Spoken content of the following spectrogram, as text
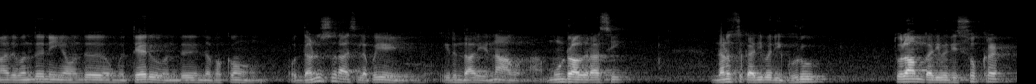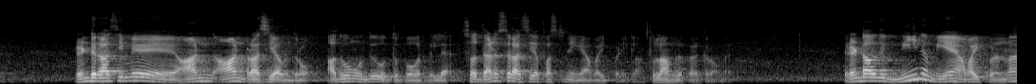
அது வந்து நீங்கள் வந்து உங்கள் தேர்வு வந்து இந்த பக்கம் தனுசு ராசியில் போய் இருந்தால் என்ன ஆகும்னா மூன்றாவது ராசி. தனுசுக்கு அதிபதி குரு துலாம்க்கு அதிபதி சுக்ரன். ரெண்டு ராசியுமே ஆண் ஆண் ராசியாக வந்துடும் அதுவும் வந்து ஒத்து போகிறதில்ல ஸோ தனுசு ராசியை ஃபஸ்ட்டு நீங்கள் அவாய்ட் பண்ணிக்கலாம். துலாமில் பிறக்கிறவங்க. ரெண்டாவது மீனம் ஏன் அவாய்ட் பண்ணணும்னா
